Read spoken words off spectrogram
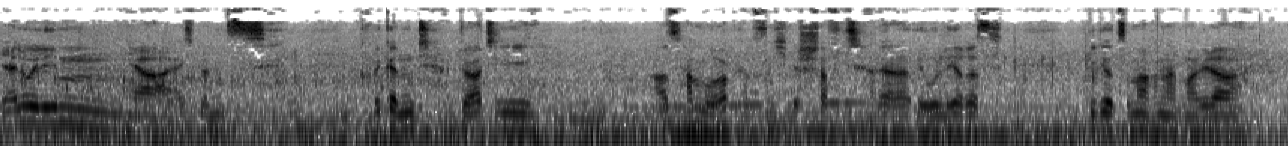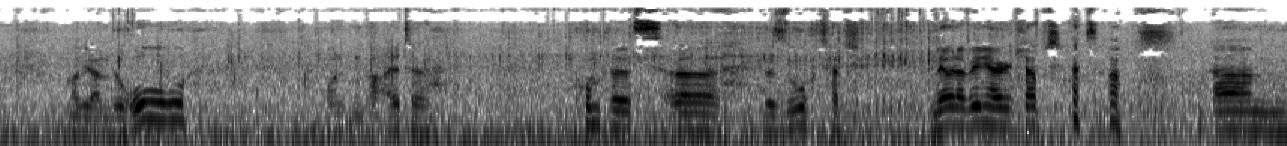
Ja, hallo ihr Lieben, ja, ich bin's, Quick and Dirty aus Hamburg. Habe es nicht geschafft, äh, reguläres Video zu machen. Hab mal wieder, mal wieder im Büro und ein paar alte Kumpels äh, besucht. Hat mehr oder weniger geklappt. ähm,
